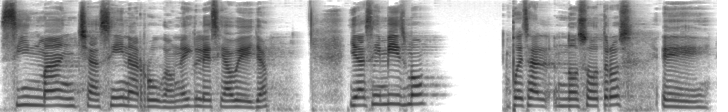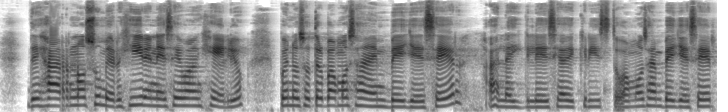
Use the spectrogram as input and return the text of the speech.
sin mancha, sin arruga, una iglesia bella. Y asimismo, pues a nosotros eh, dejarnos sumergir en ese evangelio, pues nosotros vamos a embellecer a la iglesia de Cristo, vamos a embellecer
